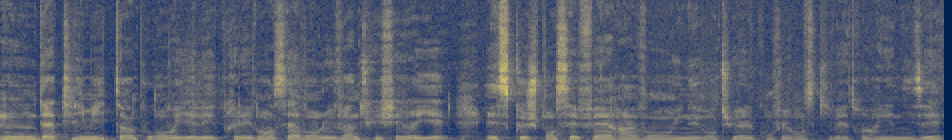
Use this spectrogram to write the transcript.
une date limite hein, pour envoyer les prélèvements, c'est avant le 28 février. Et ce que je pensais faire avant une éventuelle conférence qui va être organisée,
